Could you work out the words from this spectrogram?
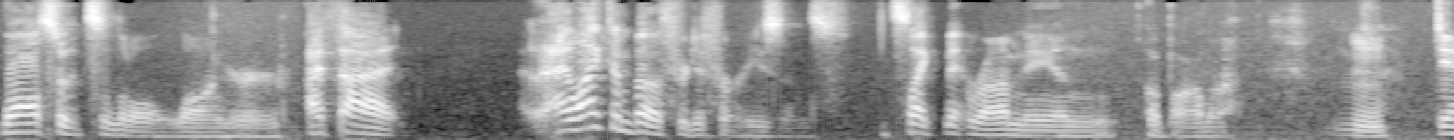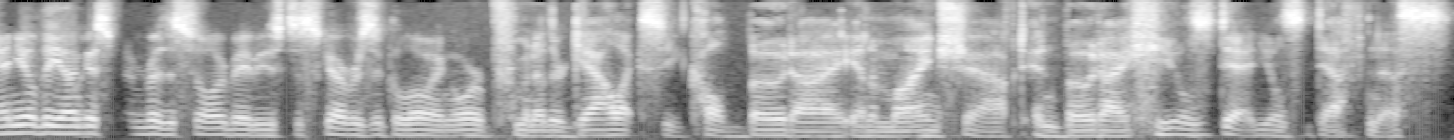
Well, also it's a little longer. I thought I liked them both for different reasons. It's like Mitt Romney and Obama. Yeah. Daniel, the youngest member of the Solar Babies, discovers a glowing orb from another galaxy called Bodai in a mine shaft, and Bodai heals Daniel's deafness.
